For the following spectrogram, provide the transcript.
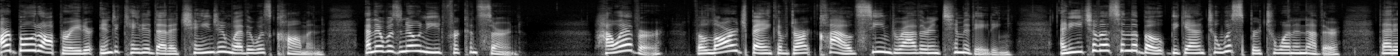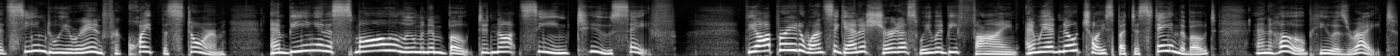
Our boat operator indicated that a change in weather was common, and there was no need for concern. However, the large bank of dark clouds seemed rather intimidating, and each of us in the boat began to whisper to one another that it seemed we were in for quite the storm, and being in a small aluminum boat did not seem too safe. The operator once again assured us we would be fine, and we had no choice but to stay in the boat and hope he was right.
